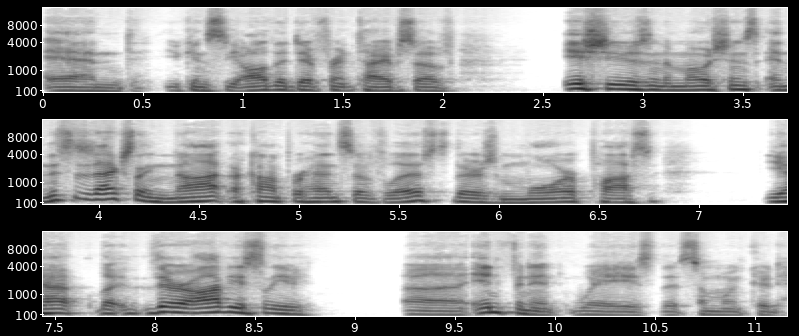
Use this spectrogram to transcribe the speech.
And you can see all the different types of issues and emotions. And this is actually not a comprehensive list. There's more possible. Like there are obviously uh, infinite ways that someone could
